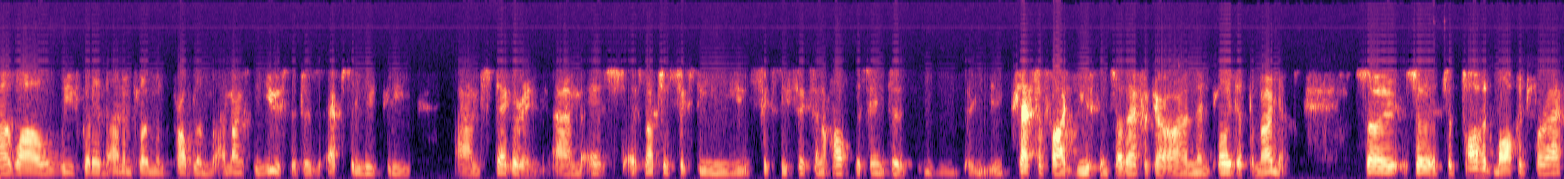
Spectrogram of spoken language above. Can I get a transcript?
uh, while we've got an unemployment problem amongst the youth that is absolutely um, staggering, um, as as much as 60, 66.5 percent of classified youth in South Africa are unemployed at the moment. So so it's a target market for us.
